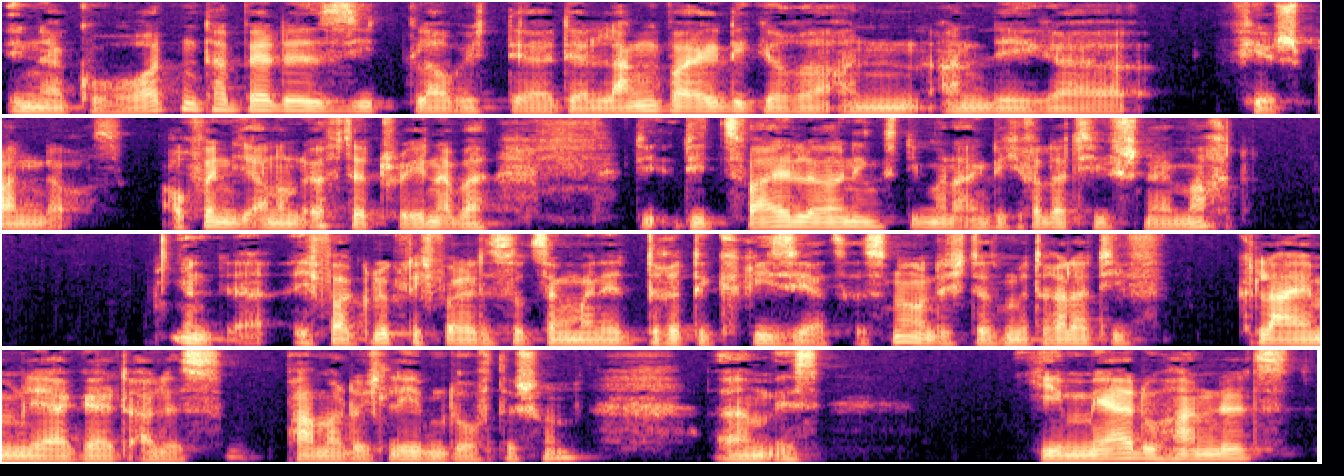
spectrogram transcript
in der Kohortentabelle sieht, glaube ich, der, der langweiligere An Anleger viel spannender aus. Auch wenn die anderen öfter traden, aber die, die zwei Learnings, die man eigentlich relativ schnell macht, und äh, ich war glücklich, weil das sozusagen meine dritte Krise jetzt ist, ne? Und ich das mit relativ kleinem Lehrgeld alles paar Mal durchleben durfte schon, ähm, ist, je mehr du handelst,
